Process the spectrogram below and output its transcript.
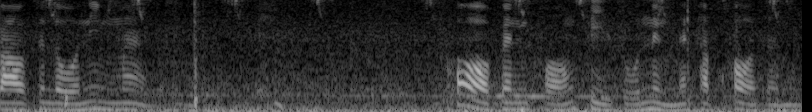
เบาสโลนิ่งมาก ข้อเป็นของ 401 นะครับ ข้อตัวนี้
